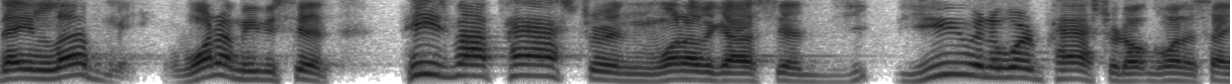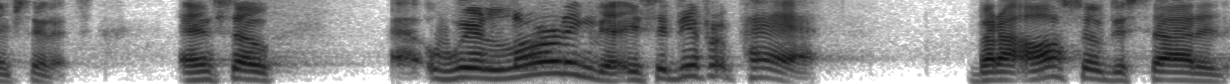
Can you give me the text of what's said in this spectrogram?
they loved me. One of them even said, He's my pastor. And one other guy said, You and the word pastor don't go in the same sentence. And so uh, we're learning that it's a different path. But I also decided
